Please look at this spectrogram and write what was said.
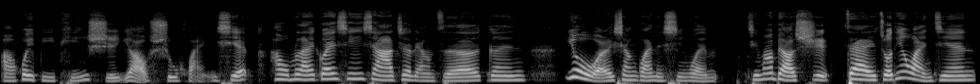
啊、会比平时要舒缓一些。好，我们来关心一下这两则跟幼儿相关的新闻。警方表示，在昨天晚间。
